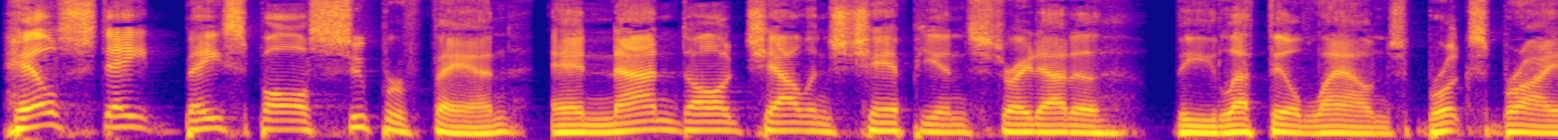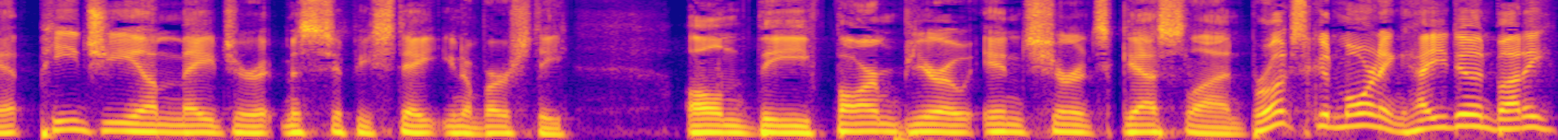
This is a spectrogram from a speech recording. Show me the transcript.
Hail State baseball super fan and nine dog challenge champion straight out of the left field lounge, Brooks Bryant, PGM major at Mississippi State University on the Farm Bureau Insurance guest line. Brooks, good morning. How you doing, buddy?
